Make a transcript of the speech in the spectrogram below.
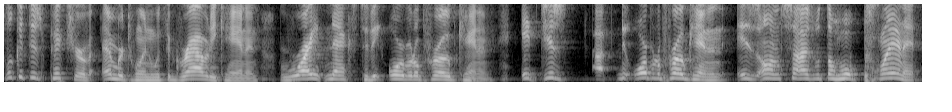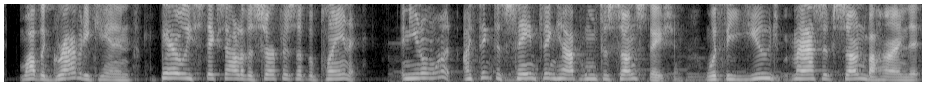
look at this picture of Ember Twin with the gravity cannon right next to the orbital probe cannon. It just uh, the orbital probe cannon is on size with the whole planet, while the gravity cannon barely sticks out of the surface of the planet. And you know what? I think the same thing happened with the sun station. With the huge, massive sun behind it,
